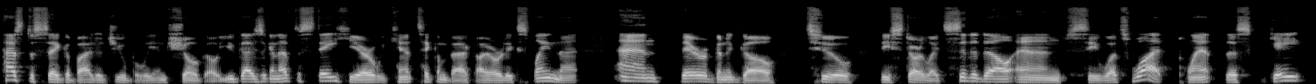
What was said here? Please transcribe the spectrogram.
has to say goodbye to Jubilee and Shogo. You guys are going to have to stay here. We can't take them back. I already explained that. And they're going to go to the Starlight Citadel and see what's what. Plant this gate,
